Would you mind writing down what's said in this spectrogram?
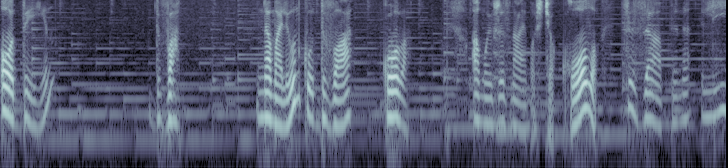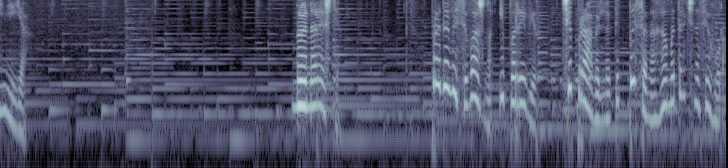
Один, два. На малюнку два кола. А ми вже знаємо, що коло це замкнена лінія. Ну і нарешті. Придивись уважно і перевір, чи правильно підписана геометрична фігура.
